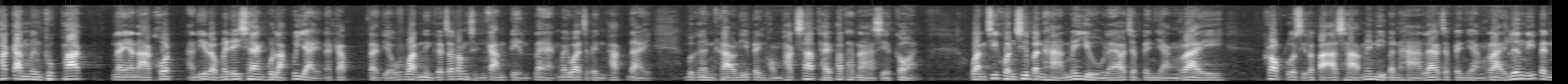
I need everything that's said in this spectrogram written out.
พักการเมืองทุกพักในอนาคต อันนี้เราไม่ได้แช่งผู้หลักผู้ใหญ่นะครับแต่เดี๋ยววันหนึ่งก็จะต้องถึงการเปลี่ยนแปลงไม่ว่าจะเป็นพักใดเบืเงินคราวนี้เป็นของพักชาติไทยพัฒนาเสียก่อน วันที่คนชื่อบรรหารไม่อยู่แล้วจะเป็นอย่างไร ครอบครัวศิลปะอาชาไม่มีบรรหารแล้วจะเป็นอย่างไร เรื่องนี้เป็น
